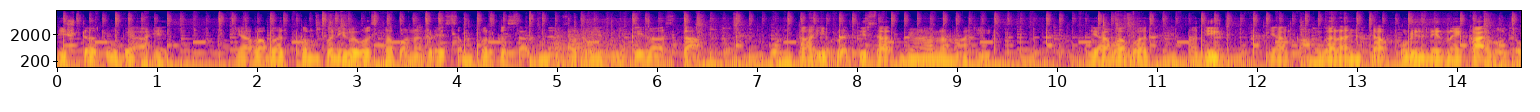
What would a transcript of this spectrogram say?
तिष्ठत उभे आहेत. याबाबत कंपनी व्यवस्थापनाकडे संपर्क साधण्याचा प्रयत्न केला असता कोणताही प्रतिसाद मिळाला नाही. याबाबत अधिक या कामगारांचा पुढील निर्णय काय होतो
